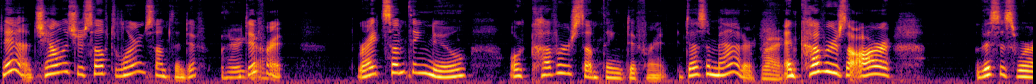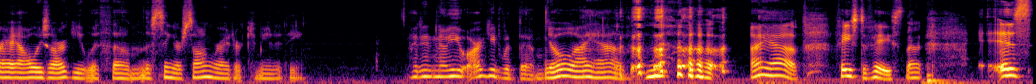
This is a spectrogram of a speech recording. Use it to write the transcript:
Yeah, challenge yourself to learn something diff- There you go. different. Write something new or cover something different. It doesn't matter. Right. And covers are. This is where I always argue with um, the singer songwriter community. I didn't know you argued with them. No, I have. I have face to face. That is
